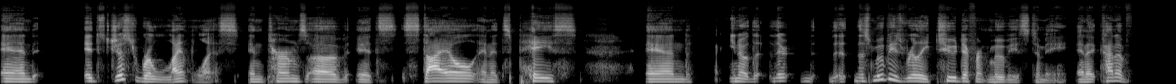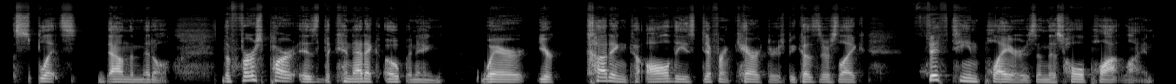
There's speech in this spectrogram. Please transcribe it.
and it's just relentless in terms of its style and its pace. And you know, the, there, the, this movie is really two different movies to me, and it kind of splits down the middle. The first part is the kinetic opening where you're cutting to all these different characters because there's like 15 players in this whole plot line.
